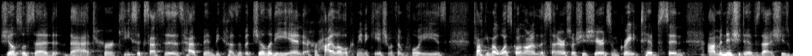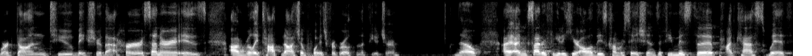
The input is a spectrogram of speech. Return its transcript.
She also said that her key successes have been because of agility and her high level communication with employees, talking about what's going on in the center. So she shared some great tips and um, initiatives that she's worked on to make sure that her center is um, really top notch and poised for growth in the future. Now, I, am excited for you to hear all of these conversations. If you missed the podcast with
